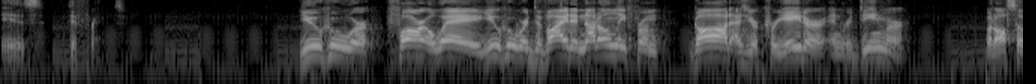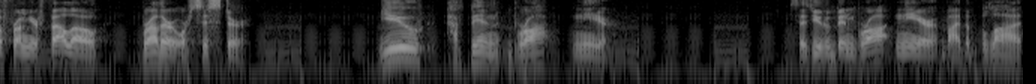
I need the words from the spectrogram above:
is different. You who were far away, you who were divided not only from God as your creator and redeemer, but also from your fellow brother or sister, you have been brought near. Says, You have been brought near by the blood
